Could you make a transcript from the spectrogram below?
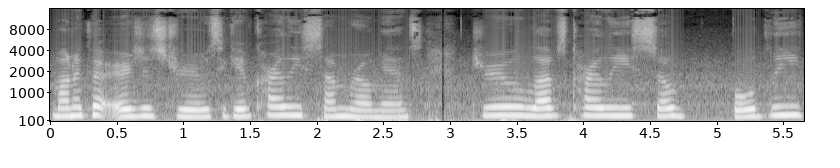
Monica urges Drew to give Carly some romance. Drew loves Carly so boldly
